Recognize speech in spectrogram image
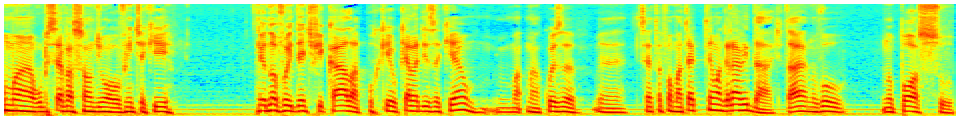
uma observação de um ouvinte aqui. Eu não vou identificá-la porque o que ela diz aqui é uma, uma coisa, é, de certa forma, até que tem uma gravidade, tá? Eu não vou, não posso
